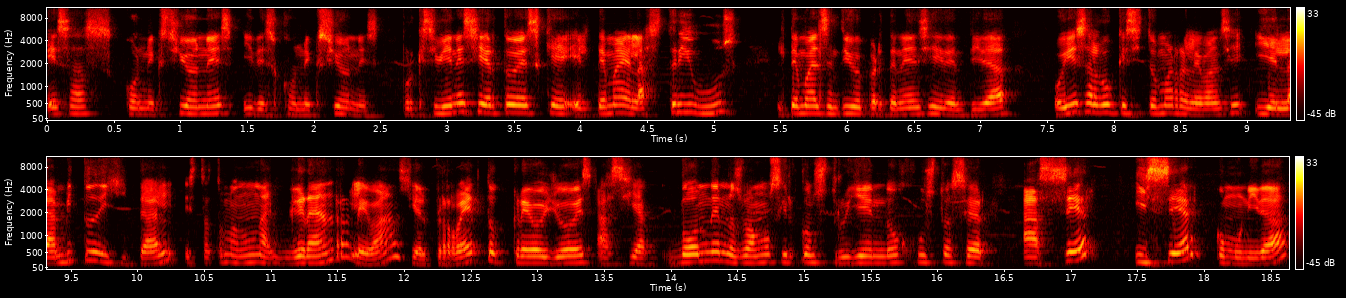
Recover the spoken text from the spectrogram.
esas conexiones y desconexiones? Porque si bien es cierto es que el tema de las tribus, el tema del sentido de pertenencia e identidad, hoy es algo que sí toma relevancia y el ámbito digital está tomando una gran relevancia. El reto, creo yo, es hacia dónde nos vamos a ir construyendo justo hacer, hacer y ser comunidad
